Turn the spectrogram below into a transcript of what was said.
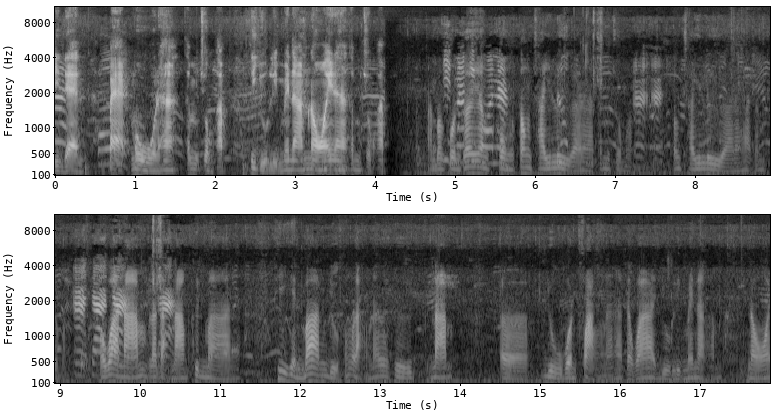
ดินแดน 8 หมู่นะฮะท่านผู้ชมครับที่อยู่ริมแม่น้ำน้อยนะฮะท่านผู้ชมครับอ่าบางคนก็ยังคงต้องใช้เรือนะท่านผู้ชมครับ อ่าอ่าต้องใช้เรือนะฮะท่านผู้ชมครับอ่าจ้เพราะว่าจ้น้ำระดับน้ำขึ้นมานะที่เห็นบ้านอยู่ข้างหลังนั่นก็คือน้ำเอ่ออยู่บนฝั่งนะฮะแต่ว่าอยู่ริมแม่น้ำน้อย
